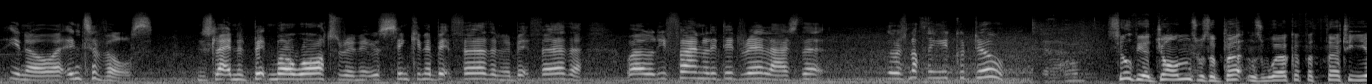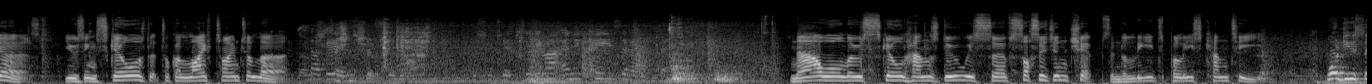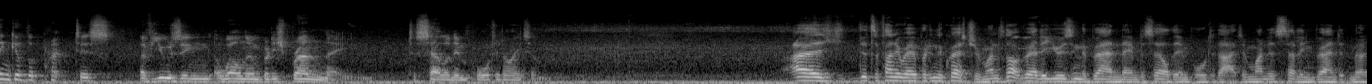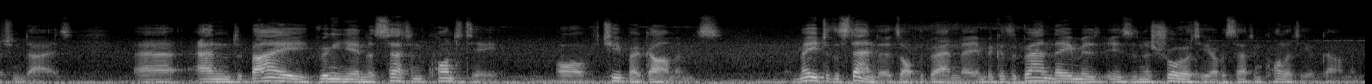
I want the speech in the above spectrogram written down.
you know, at intervals, just letting a bit more water in. It was sinking a bit further and a bit further. Well, you finally did realise that there was nothing you could do. Sylvia Johns was a Burton's worker for 30 years, using skills that took a lifetime to learn. Now all those skilled hands do is serve sausage and chips in the Leeds police canteen. What do you think of the practice of using a well-known British brand name to sell an imported item? Uh, it's a funny way of putting the question. One's not really using the brand name to sell the imported item, one is selling branded merchandise. Uh, and by bringing in a certain quantity of cheaper garments, made to the standards of the brand name because the brand name is, is an assurity of a certain quality of garment.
